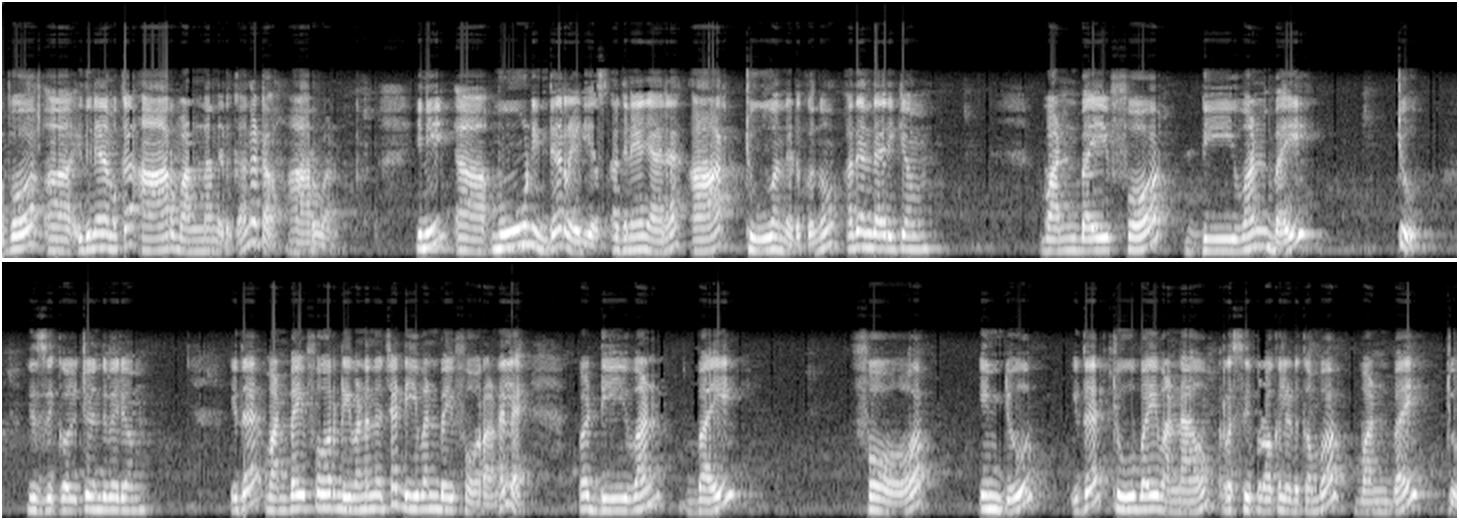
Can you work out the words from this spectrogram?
അപ്പോൾ ഇതിനെ നമുക്ക് ആർ വൺ എന്ന് എടുക്കാം കേട്ടോ. ആർ വൺ ഇനി മൂണിന്റെ റേഡിയസ് അതിനെ ഞാൻ ആർ ടു എന്ന് എടുക്കുന്നു. അതെന്തായിരിക്കും? One by four d one by two is equal to എന്ത് വരും? ഇത് one by four d one എന്ന് വെച്ചാൽ ഡി വൺ ബൈ ഫോർ ആണ് അല്ലേ? അപ്പൊ d one by four into ഇത് ടു ബൈ വൺ ആവും. റെസിപ്രോക്കൽ എടുക്കുമ്പോൾ one by two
